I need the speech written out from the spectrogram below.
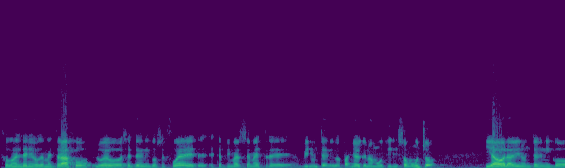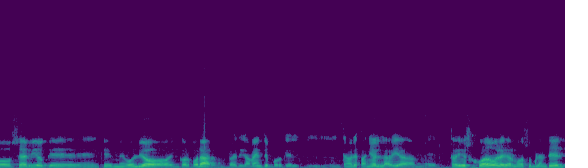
Fue con el técnico que me trajo. Luego ese técnico se fue. Este, este primer semestre vino un técnico español que no me utilizó mucho. Y ahora viene un técnico serbio que, me volvió a incorporar prácticamente porque el, entrenador español había eh, traído a su jugador, había armado su plantel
